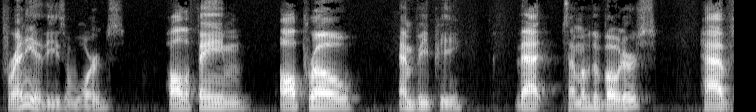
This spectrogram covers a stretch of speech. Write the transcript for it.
for any of these awards, Hall of Fame, All Pro, MVP, that some of the voters have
